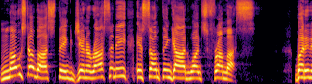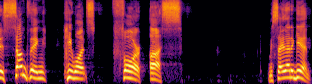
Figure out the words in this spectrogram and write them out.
Most of us think generosity is something God wants from us, but it is something He wants for us. Let me say that again.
